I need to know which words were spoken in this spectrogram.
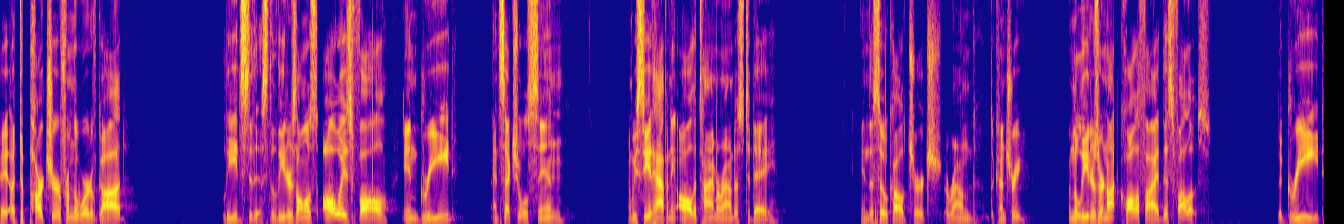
Okay, a departure from the Word of God leads to this. The leaders almost always fall in greed and sexual sin. And we see it happening all the time around us today in the so called church around the country. When the leaders are not qualified, this follows the greed,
